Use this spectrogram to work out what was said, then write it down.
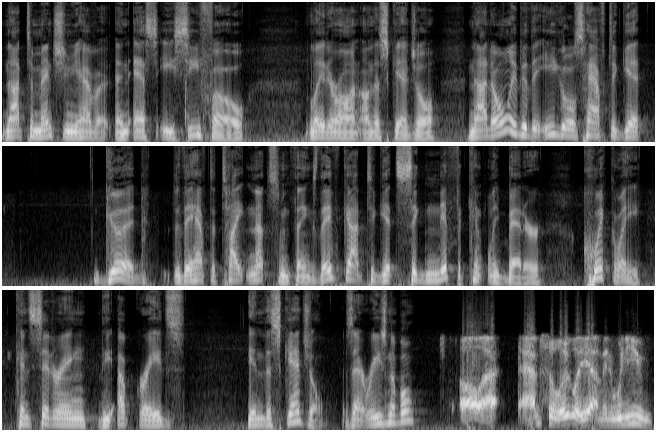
not to mention you have a, an SEC foe later on on the schedule. Not only do the Eagles have to get good, do they have to tighten up some things? They've got to get significantly better quickly, considering the upgrades in the schedule. Is that reasonable? Oh, absolutely. Yeah. I mean, when you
